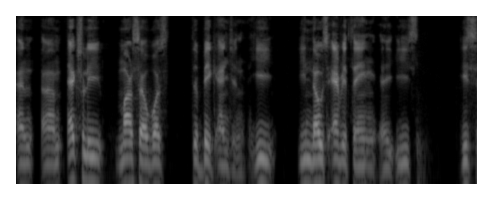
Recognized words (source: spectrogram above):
and um, actually Marcel was the big engine. He he knows everything. Uh, he's he's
